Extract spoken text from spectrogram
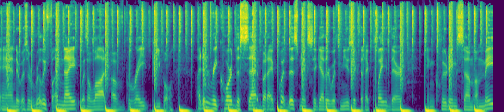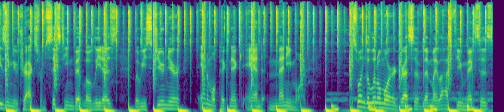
and it was a really fun night with a lot of great people. I didn't record the set, but I put this mix together with music that I played there, including some amazing new tracks from 16 bit Lolitas, Luis Jr., Animal Picnic, and many more. This one's a little more aggressive than my last few mixes,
